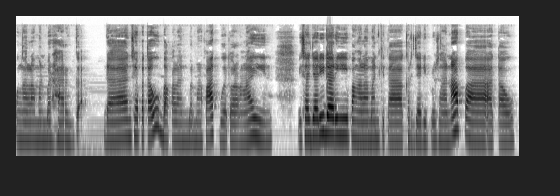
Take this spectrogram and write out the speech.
pengalaman berharga dan siapa tahu bakalan bermanfaat buat orang lain. Bisa jadi dari pengalaman kita kerja di perusahaan apa atau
